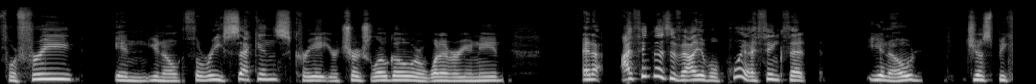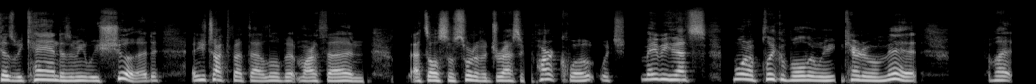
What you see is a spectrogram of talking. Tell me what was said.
for free in, you know, 3 seconds, create your church logo or whatever you need? And I think that's a valuable point. I think that you know, just because we can doesn't mean we should. And you talked about that a little bit, Martha, and that's also sort of a Jurassic Park quote, which maybe that's more applicable than we care to admit. But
